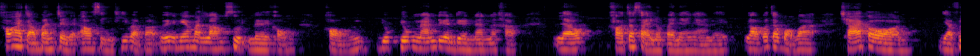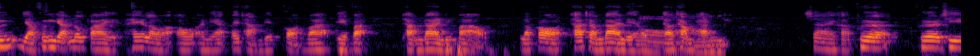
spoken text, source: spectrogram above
เขาอาจจะบันเจิดเอาสิ่งที่แบบว่าเอออนเนี้ยมันล้ำสุดเลยของของยุคยุคนั้นเดือนเดือนนั้นนะครับ แล้วเขาจะใส่ลงไปในงานเลย เราก็จะบอกว่าช้าก่อน อย่าเพิ่งอย่าเพิ่งยัดลงไป ให้เราเอาอันเนี้ยไปถามเดฟก่อนว่าเดฟอะทำได้หรือเปล่า แล้วก็ถ้าทำได้แล้วอ๋อแล้วทำทัน ใช่ครับ เพื่อเพื่อที่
